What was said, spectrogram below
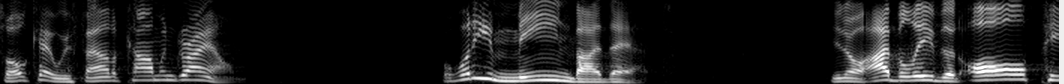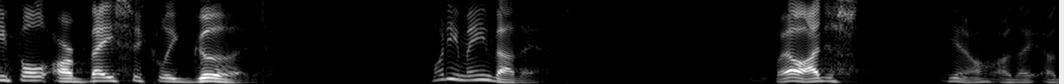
So, okay, we found a common ground. But what do you mean by that? You know, I believe that all people are basically good. What do you mean by that? Well, I just, you know, are they, are,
